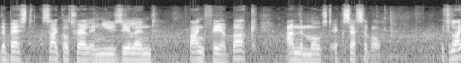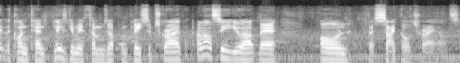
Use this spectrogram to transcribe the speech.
the best cycle trail in New Zealand, bang for your buck and the most accessible. If you like the content, please give me a thumbs up and please subscribe and I'll see you out there on the cycle trails.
